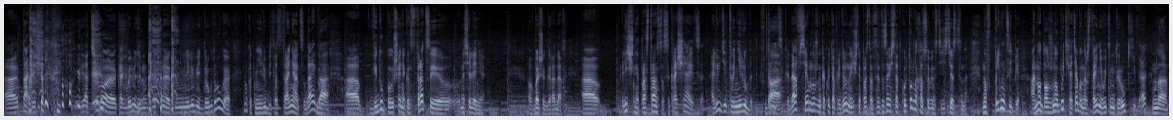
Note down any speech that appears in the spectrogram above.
А, Так, еще от чего как бы люди начинают не любить друг друга, ну как не любить отстраняться, да? Да. а, Ввиду повышения концентрации э, населения в больших городах, а, личное пространство сокращается, а люди этого не любят. В Да. принципе, да, всем нужно какое-то определенное личное пространство. Это зависит от культурных особенностей, естественно, но в принципе оно должно быть хотя бы на расстоянии вытянутой руки, да? Да.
